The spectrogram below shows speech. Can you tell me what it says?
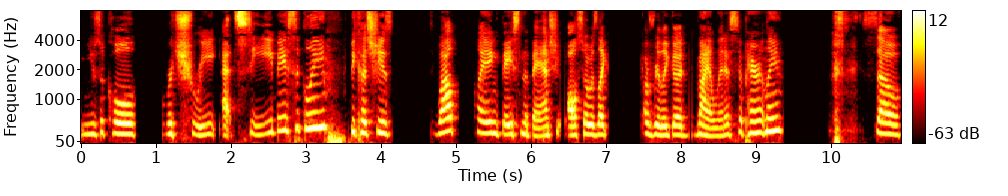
musical retreat at sea basically because she is while playing bass in the band she also is like a really good violinist apparently so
